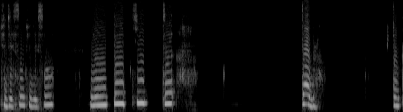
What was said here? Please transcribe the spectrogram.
Tu descends, tu descends. Une petite table. Donc,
